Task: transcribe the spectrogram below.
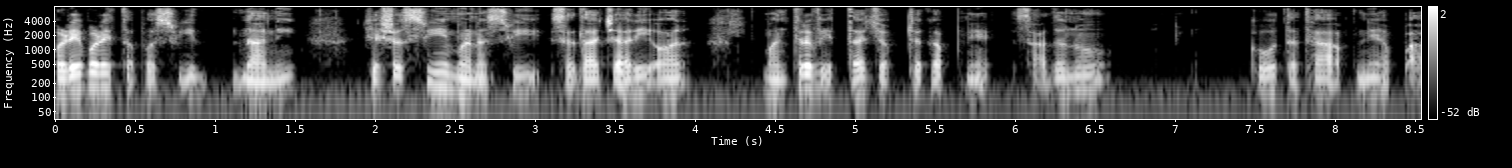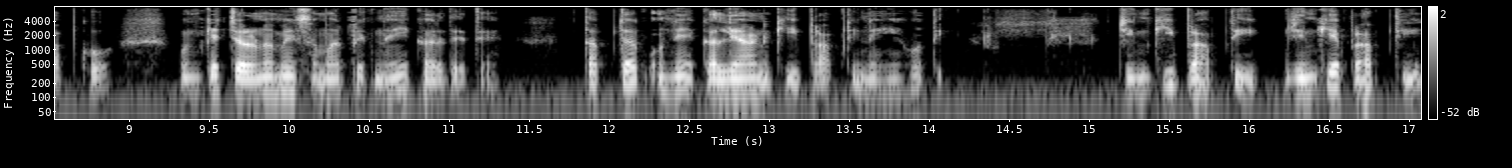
बड़े बड़े तपस्वी दानी, यशस्वी, मनस्वी, सदाचारी और मंत्रवेत्ता जब तक अपने साधनों को तथा अपने आप को उनके चरणों में समर्पित नहीं कर देते, तब तक उन्हें कल्याण की प्राप्ति नहीं होती। जिनकी प्राप्ति, जिनके प्राप्ति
